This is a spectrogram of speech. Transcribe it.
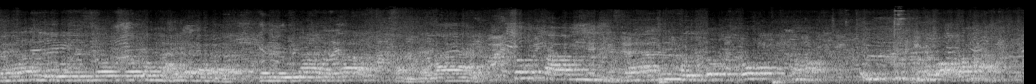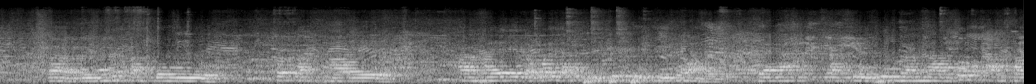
นะครับอยู่บนตรงไหนเอ่ยไปดูได้แล้วก็สั่งไปได้ส้มตำนะฮะที่คุณลุก มีน้ำตับปูต้นตับไทยอาไทยแต่ว่าอยากผิดผิดผิดผิดหน่อยนะฮะอยากอยู่ภูนำนาส้มตำปลา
